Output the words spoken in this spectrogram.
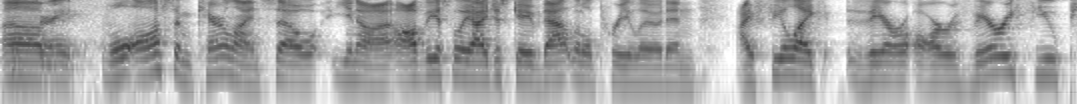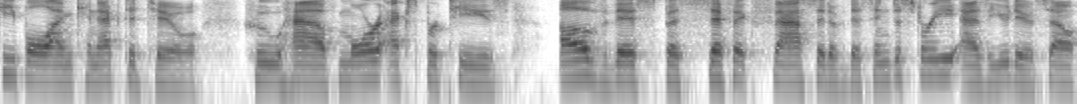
That's um, right. Well, awesome, Caroline. So, you know, obviously I just gave that little prelude, and I feel like there are very few people I'm connected to who have more expertise of this specific facet of this industry as you do. So,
